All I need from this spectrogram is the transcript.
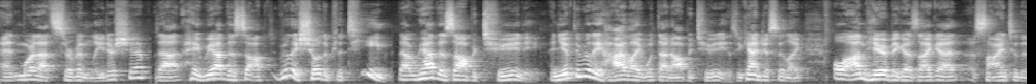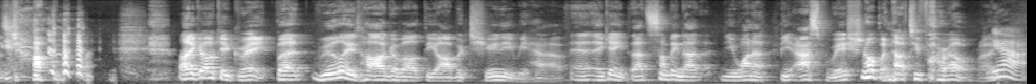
And more that servant leadership that hey we have this op- really show the, the team that we have this opportunity. And you have to really highlight what that opportunity is. You can't just say like oh i'm here because i got assigned to this job like, okay, great. But really talk about the opportunity we have. And again, that's something that you want to be aspirational, but not too far out, right? Yeah.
